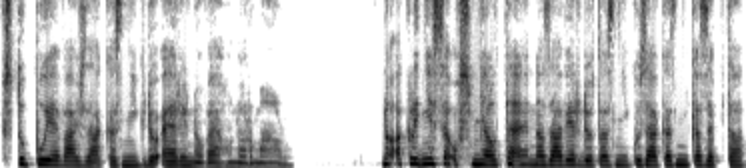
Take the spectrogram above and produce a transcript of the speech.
vstupuje váš zákazník do éry nového normálu. No a klidně se osmělte na závěr dotazníku zákazníka zeptat,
